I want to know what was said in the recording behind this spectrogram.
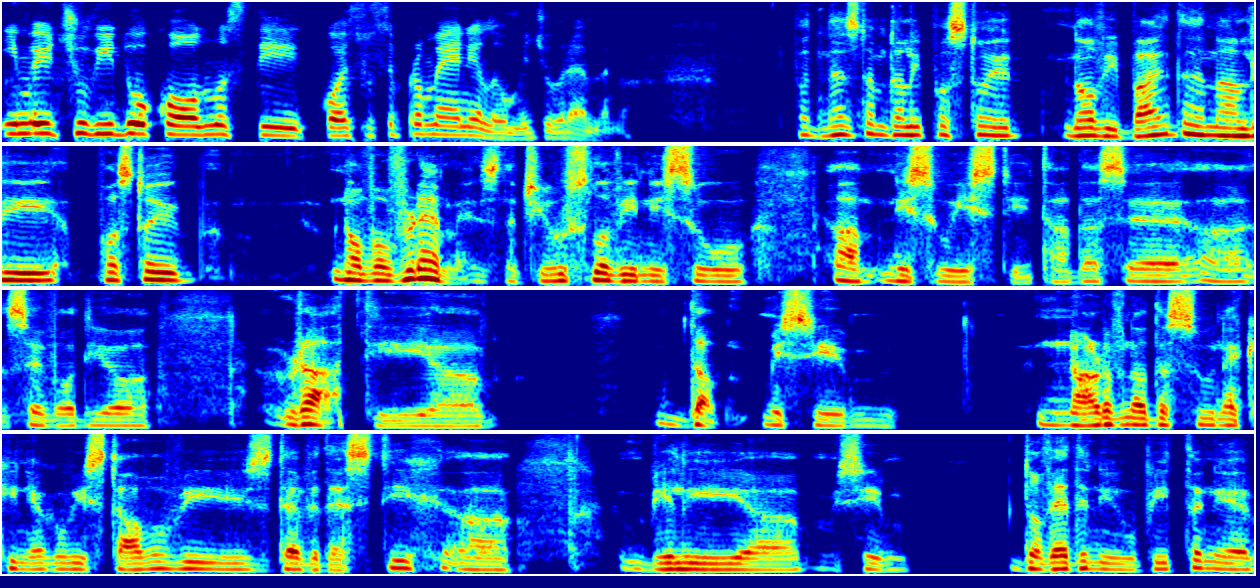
imajući u vidu okolnosti koje su se promenile umeđu vremenu? Pa ne znam da li postoji novi Bajden, ali postoji novo vreme, znači uslovi nisu, um, nisu isti. Tada se, uh, se vodio rat i uh, da, mislim, naravno da su neki njegovi stavovi iz 90-ih uh, bili, uh, mislim, dovedeni u pitanje,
